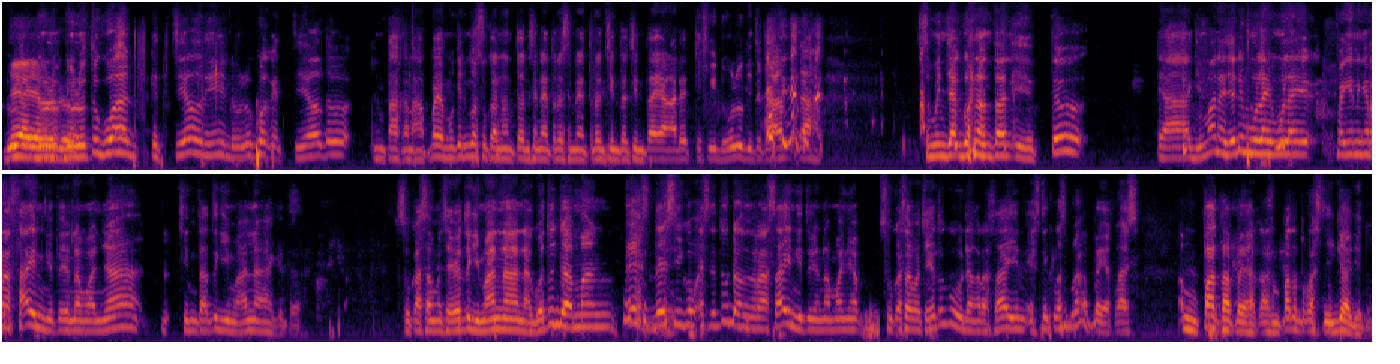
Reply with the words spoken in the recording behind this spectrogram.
Dulu, Iya, iya, dulu, dulu. dulu tuh gue kecil nih, dulu gue kecil tuh entah kenapa ya mungkin gue suka nonton sinetron-sinetron cinta-cinta yang ada di TV dulu gitu kan. Nah, semenjak gue nonton itu ya gimana jadi mulai-mulai pengen ngerasain gitu ya namanya cinta tuh gimana gitu. Suka sama cewek tuh gimana. Nah gue tuh zaman SD sih, gue SD tuh udah ngerasain gitu ya namanya suka sama cewek tuh gue udah ngerasain. SD kelas berapa ya? Kelas 4 apa ya? Kelas 4 atau kelas 3 gitu.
